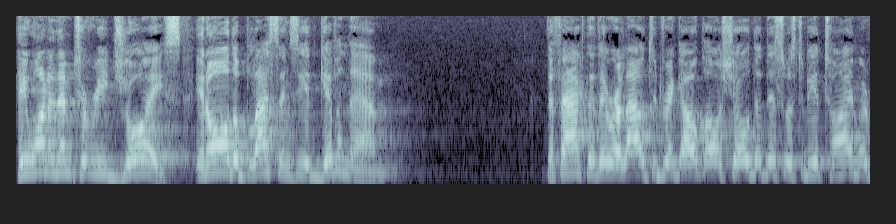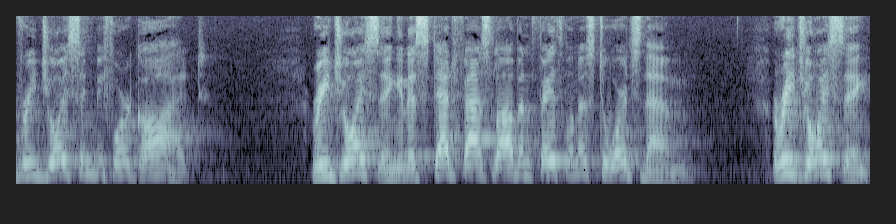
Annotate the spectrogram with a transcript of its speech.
He wanted them to rejoice in all the blessings he had given them. The fact that they were allowed to drink alcohol showed that this was to be a time of rejoicing before God, rejoicing in his steadfast love and faithfulness towards them, rejoicing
